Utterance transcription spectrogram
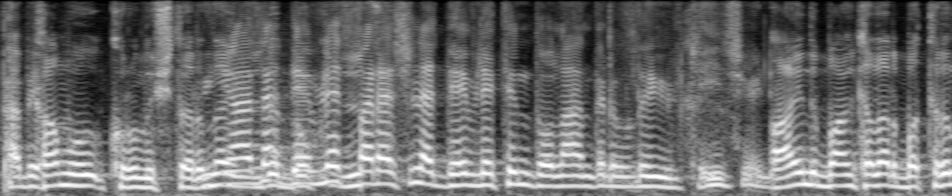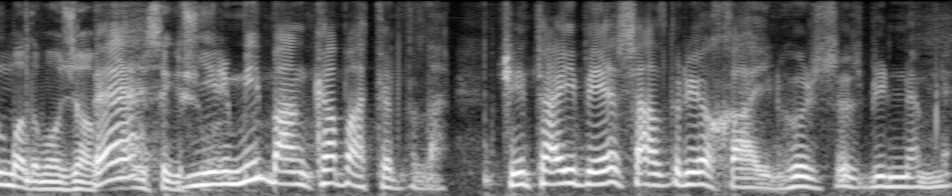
Tabii. Kamu kuruluşlarına Dünyada devlet 900 parasıyla devletin dolandırıldığı ülkeyi söylüyor. Aynı bankalar batırılmadı mı hocam? Ve Neyse ki şu an. 20 banka batırdılar. Şimdi Tayyip Bey'e saldırıyor hain, hırsız bilmem ne.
